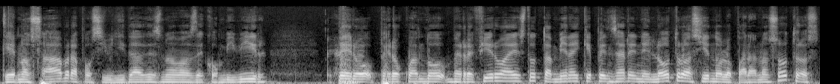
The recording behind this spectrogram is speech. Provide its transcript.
que nos abra posibilidades nuevas de convivir? Pero, pero cuando me refiero a esto, también hay que pensar en el otro haciéndolo para nosotros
